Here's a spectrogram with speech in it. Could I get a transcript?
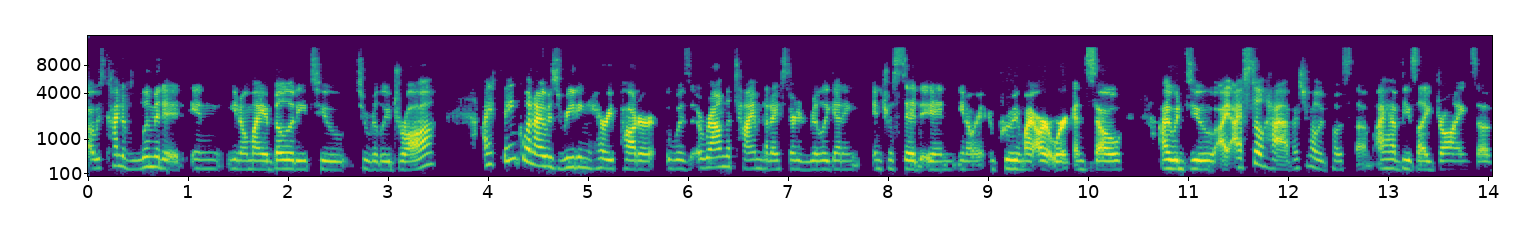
I was kind of limited in you know my ability to to really draw I think when I was reading Harry Potter, it was around the time that I started really getting interested in, you know, improving my artwork. And so I would do, I, I still have, I should probably post them. I have these like drawings of,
